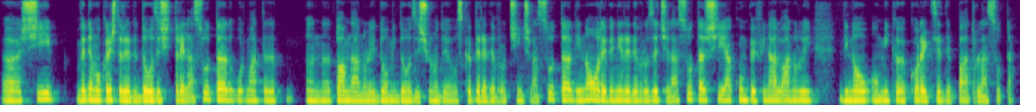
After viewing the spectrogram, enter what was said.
uh, și vedem o creștere de 23%, urmată în toamna anului 2021 de o scădere de vreo 5%, din nou o revenire de vreo 10% și acum pe finalul anului din nou o mică corecție de 4%.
